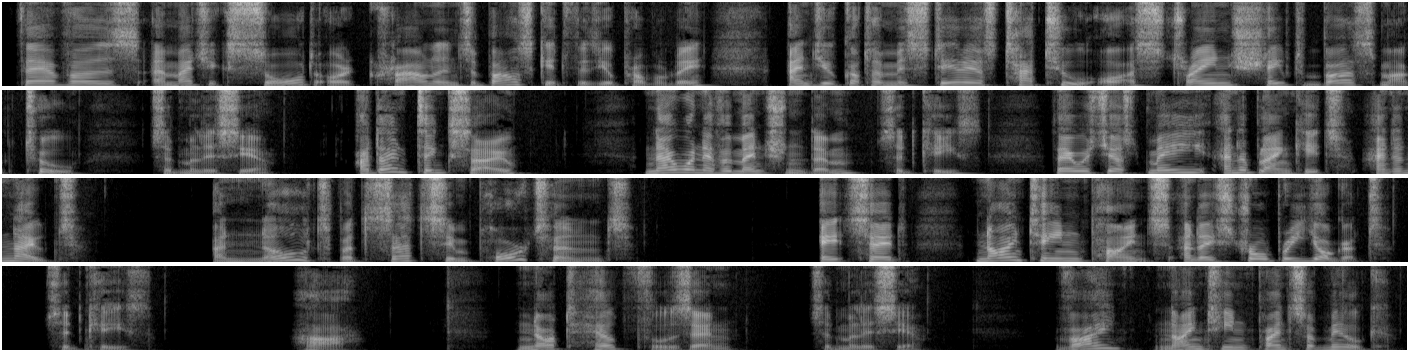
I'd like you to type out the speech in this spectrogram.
There was a magic sword or a crown in the basket with you, probably, and you've got a mysterious tattoo or a strange shaped birthmark, too, said Malicia. I don't think so. No one ever mentioned them, said Keith. There was just me and a blanket and a note. A note? But that's important. It said, nineteen pints and a strawberry yoghurt, said Keith. Ah, not helpful then, said Malicia. Why nineteen pints of milk?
